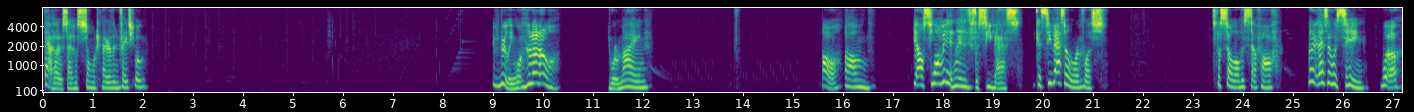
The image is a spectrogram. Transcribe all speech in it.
That website was so much better than Facebook. It really was. No, no, no. You're mine. Oh, um, yeah, I'll swap it with the sea bass. Because sea bass are worthless. To sell all this stuff off. But as I was saying, well,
